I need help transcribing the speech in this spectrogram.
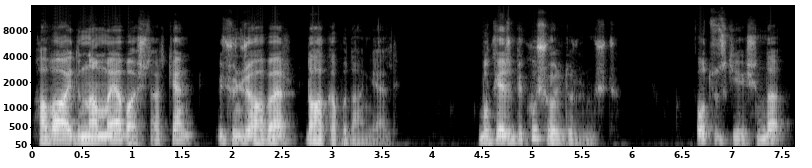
Hava aydınlanmaya başlarken üçüncü haber daha kapıdan geldi. Bu kez bir kuş öldürülmüştü. 32 yaşında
